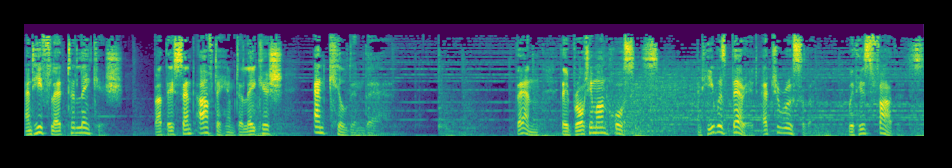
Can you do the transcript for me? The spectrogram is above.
And he fled to Lachish, but they sent after him to Lachish and killed him there. Then they brought him on horses, and he was buried at Jerusalem with his fathers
